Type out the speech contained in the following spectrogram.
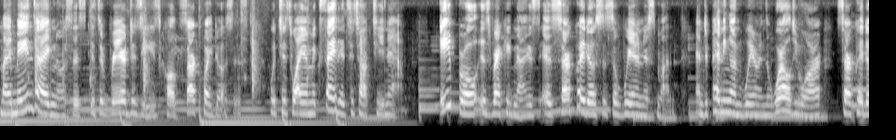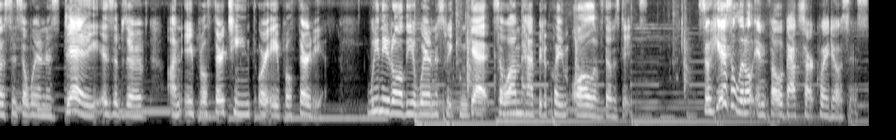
My main diagnosis is a rare disease called sarcoidosis, which is why I'm excited to talk to you now. April is recognized as Sarcoidosis Awareness Month, and depending on where in the world you are, Sarcoidosis Awareness Day is observed on April 13th or April 30th. We need all the awareness we can get, so I'm happy to claim all of those dates. So here's a little info about sarcoidosis.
